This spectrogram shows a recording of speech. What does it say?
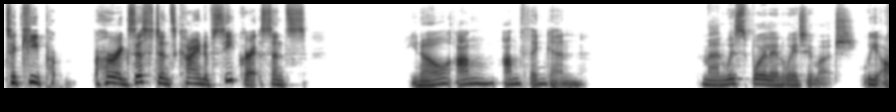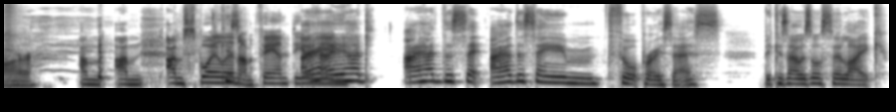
to keep her, existence kind of secret since, you know, I'm, I'm thinking. Man, we're spoiling way too much. We are. I'm I'm I'm spoiling. I'm fan theory. I, I had I had the same I had the same thought process because I was also like,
